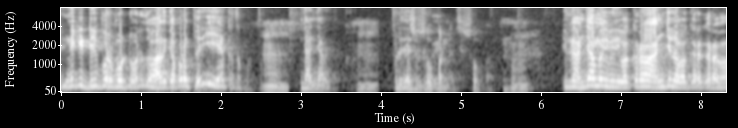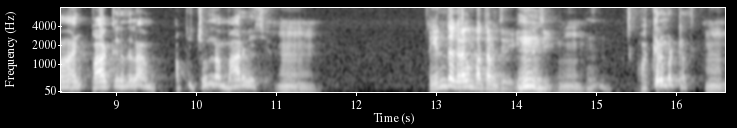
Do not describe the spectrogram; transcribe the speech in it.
என்னைக்கு டீப் ப்ரமோட் வருதோ அதுக்கப்புறம் பெரிய ஏற்றத்தை கொடுத்துரும். ம். இந்த அஞ்சாவது வக்கரம். ம். புரியுதா சூப்பர் சூப்பர். இந்த அஞ்சாம் அதிபதி வக்கரம் அஞ்சில் வக்கர கரகம் பார்க்குறதெல்லாம் அப்படி சொன்னால் மாறவே செய்யாது. ம். எந்த கிரகம் பார்த்தாலும் சரி வக்கரம் பட்டுறது ம்.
